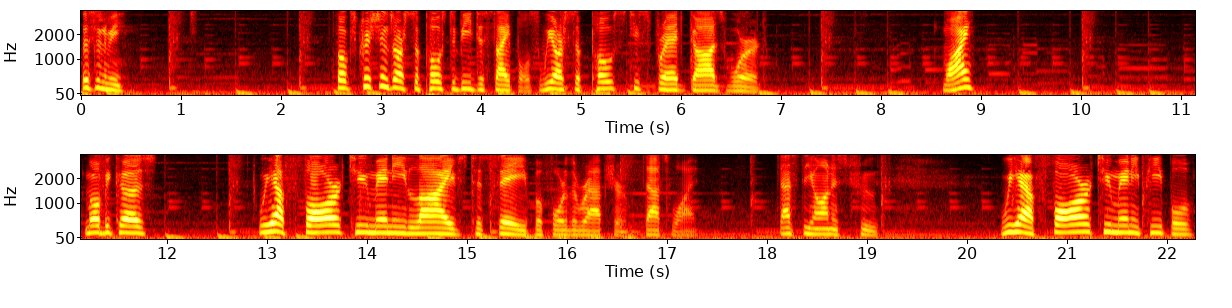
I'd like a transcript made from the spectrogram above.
Listen to me. Folks, Christians are supposed to be disciples. We are supposed to spread God's word. Why? Well, because we have far too many lives to save before the rapture. That's why. That's the honest truth. We have far too many people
